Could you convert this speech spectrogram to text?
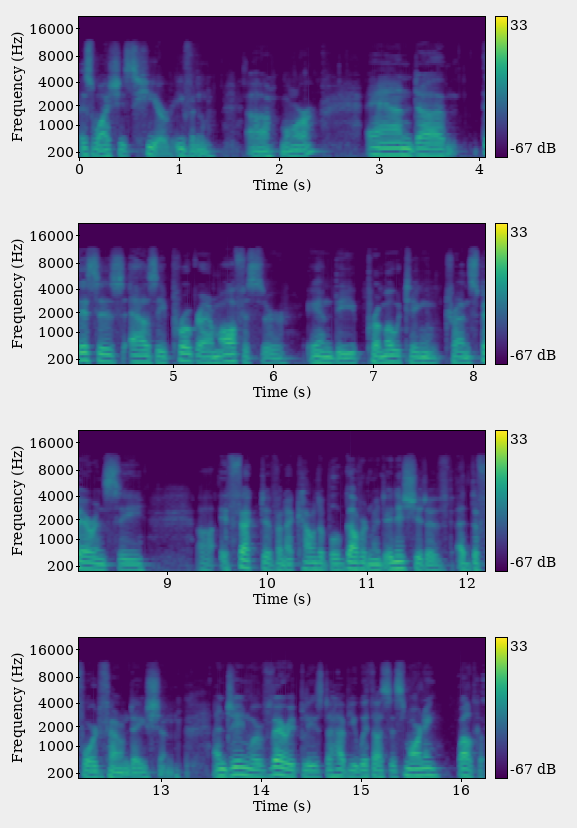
is why she's here even uh, more, and uh, this is as a program officer in the Promoting Transparency. Uh, effective and accountable government initiative at the Ford Foundation. And Jean, we're very pleased to have you with us this morning. Welcome.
